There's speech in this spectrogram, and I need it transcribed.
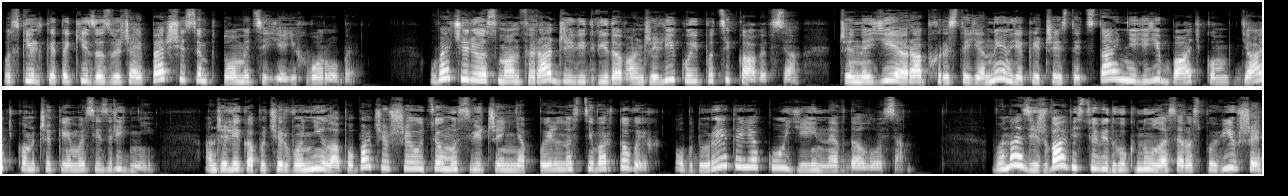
оскільки такі зазвичай перші симптоми цієї хвороби. Увечері Осман Фераджі відвідав Анжеліку і поцікавився. Чи не є раб християнин, який чистить стайні її батьком, дядьком чи кимось із рідні? Анжеліка почервоніла, побачивши у цьому свідчення пильності вартових, обдурити яку їй не вдалося. Вона зі жвавістю відгукнулася, розповівши,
